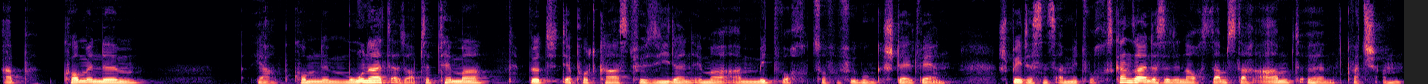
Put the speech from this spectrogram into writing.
ab kommendem, ja, kommendem Monat, also ab September, wird der Podcast für Sie dann immer am Mittwoch zur Verfügung gestellt werden. Spätestens am Mittwoch. Es kann sein, dass er dann auch Samstagabend, äh, Quatsch, am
